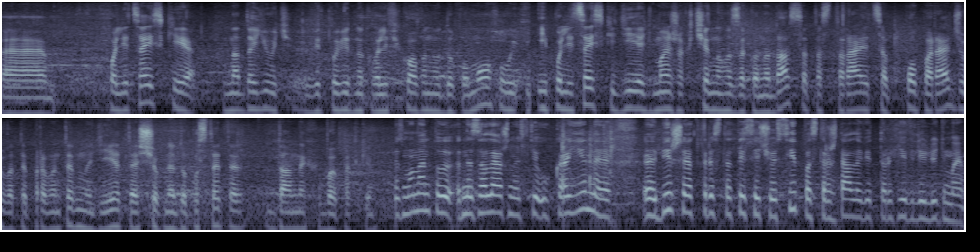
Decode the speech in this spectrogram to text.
Е, Поліцейські надають відповідну кваліфіковану допомогу, і поліцейські діють в межах чинного законодавства та стараються попереджувати превентивно діяти, щоб не допустити даних випадків. З моменту незалежності України більше як 300 тисяч осіб постраждали від торгівлі людьми.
